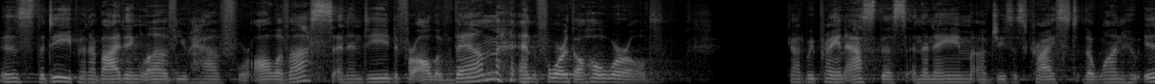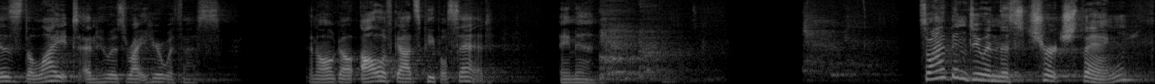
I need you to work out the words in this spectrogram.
is the deep and abiding love you have for all of us and indeed for all of them and for the whole world. God, we pray and ask this in the name of Jesus Christ, the one who is the light and who is right here with us. And all, God, all of God's people said, Amen. So I've been doing this church thing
